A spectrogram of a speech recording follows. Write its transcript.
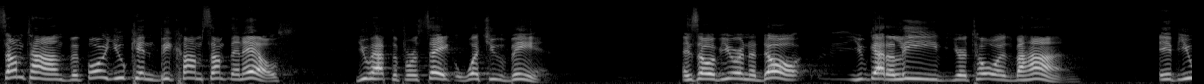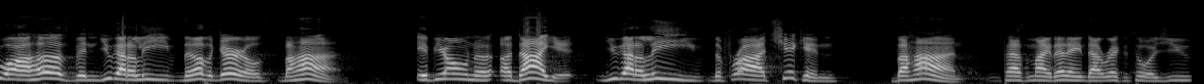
sometimes before you can become something else, you have to forsake what you've been. And so if you're an adult, you've got to leave your toys behind. If you are a husband, you got to leave the other girls behind. If you're on a, a diet, you got to leave the fried chicken behind. Pastor Mike, that ain't directed towards you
